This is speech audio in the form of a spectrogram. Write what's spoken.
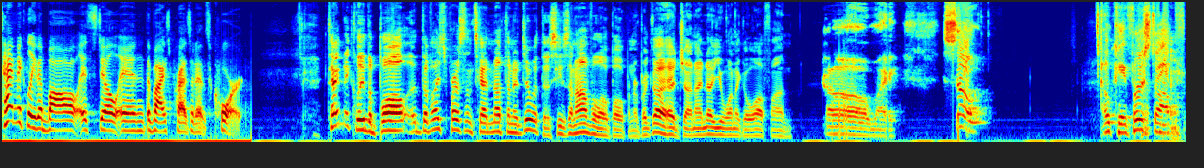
technically, the ball is still in the vice president's court. Technically, the ball, the vice president's got nothing to do with this. He's an envelope opener. But go ahead, John. I know you want to go off on. Oh, my. So, okay, first off,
